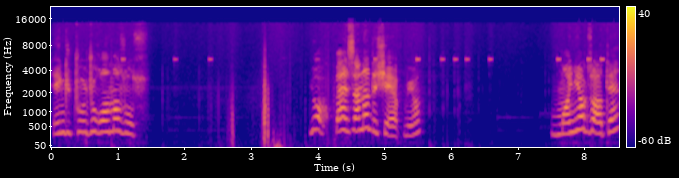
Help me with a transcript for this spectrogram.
Senin gibi çocuk olmaz olsun. Yok ben sana da şey yapmıyorum. Manyak zaten.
